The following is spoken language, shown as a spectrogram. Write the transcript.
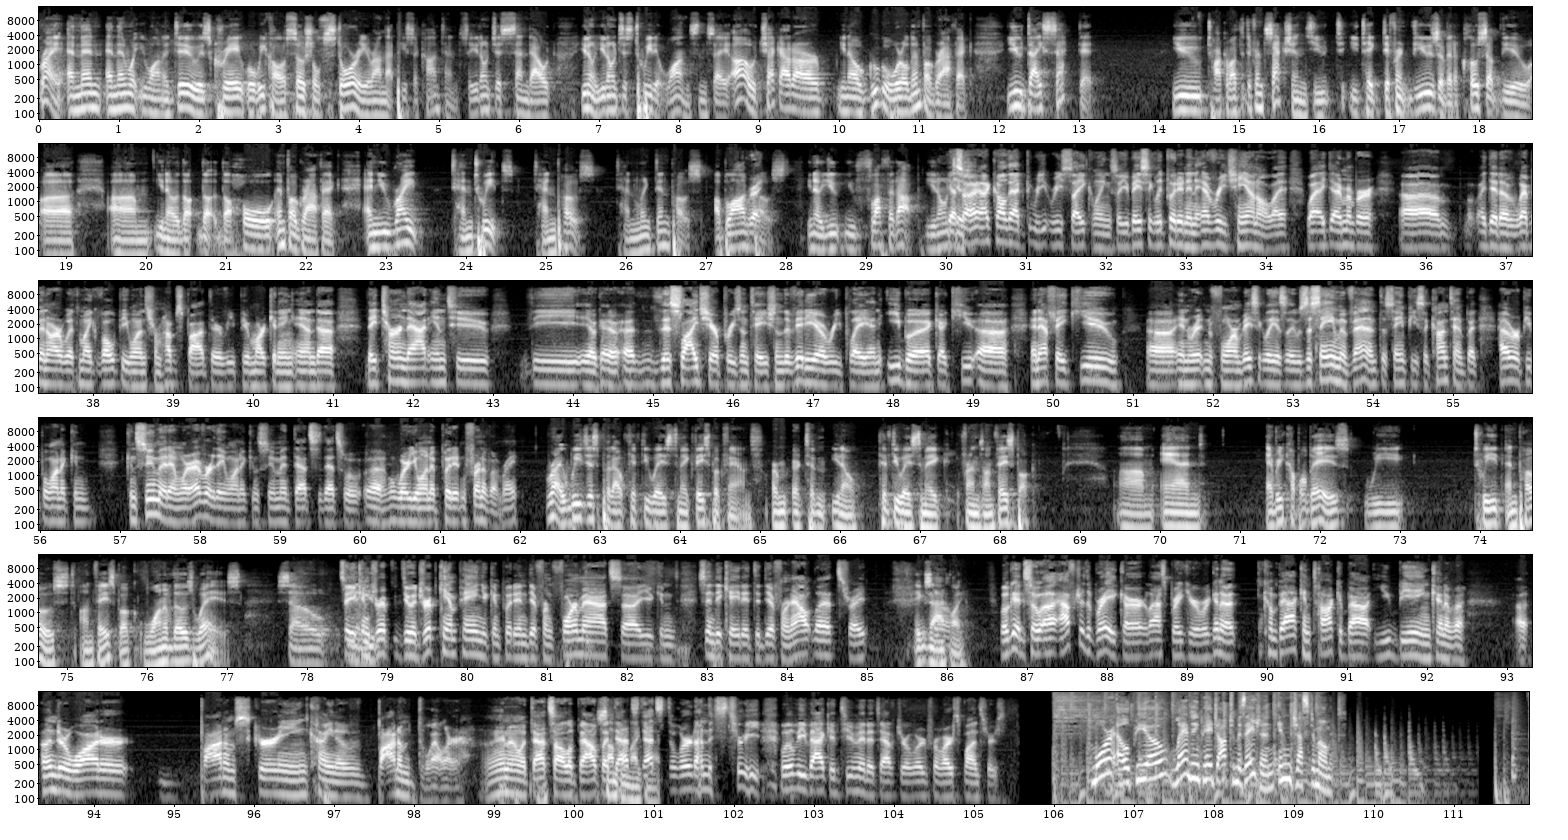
Right. And then and then what you want to do is create what we call a social story around that piece of content. So you don't just send out, you know, you don't just tweet it once and say, "Oh, check out our, you know, Google World infographic." You dissect it. You talk about the different sections. You t- you take different views of it, a close-up view, uh, um, you know, the, the the whole infographic, and you write ten tweets, ten posts, ten LinkedIn posts, a blog right. post you know you you fluff it up. You don't yeah just, so I, I, call that re- recycling. So you basically put it in every channel. I well, I, I remember um, i did a webinar with mike volpe once from hubspot their vp of marketing and uh, they turned that into the you know, uh, uh, the slideshare presentation, the video replay, an ebook, a Q, uh, an FAQ uh, in written form. Basically, it was the same event, the same piece of content, but however people want to con- consume it and wherever they want to consume it, that's that's uh, where you want to put it in front of them, right? Right. We just put out 50 ways to make Facebook fans, or, or to you know 50 ways to make friends on Facebook, um, and every couple days we tweet and post on Facebook one of those ways. So, so you, can you, drip do a drip campaign. You can put in different formats. Uh, you can syndicate it to different outlets, right? Exactly. Well, good. So uh, after the break, our last break here, we're going to come back and talk about you being kind of a, a underwater, bottom scurrying kind of bottom dweller. I don't know what that's all about, but Something that's like that's that. the word on the street. We'll be back in two minutes after a word from our sponsors. More LPO landing page optimization in just a moment.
